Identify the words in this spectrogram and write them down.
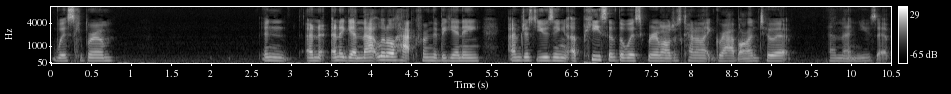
whisk broom. And, and, and again, that little hack from the beginning, I'm just using a piece of the whisk broom. I'll just kind of like grab onto it and then use it.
